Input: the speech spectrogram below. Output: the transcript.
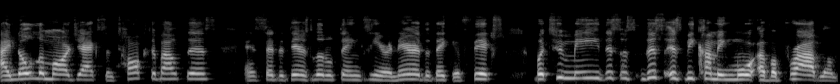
I know Lamar Jackson talked about this and said that there's little things here and there that they can fix, but to me this is this is becoming more of a problem.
